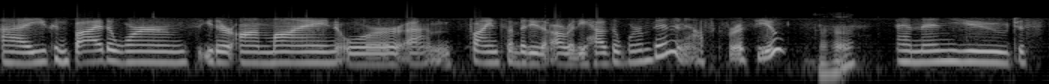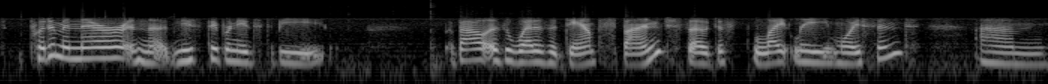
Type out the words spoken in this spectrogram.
Uh, you can buy the worms either online or um, find somebody that already has a worm bin and ask for a few. Uh-huh. and then you just put them in there and the newspaper needs to be about as wet as a damp sponge so just lightly moistened um,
